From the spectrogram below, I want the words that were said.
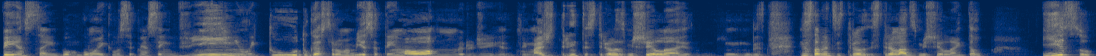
pensa em Borgonha, que você pensa em vinho e tudo, gastronomia, você tem o maior número de. tem mais de 30 estrelas Michelin, restaurantes estrelados Michelin. Então, isso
